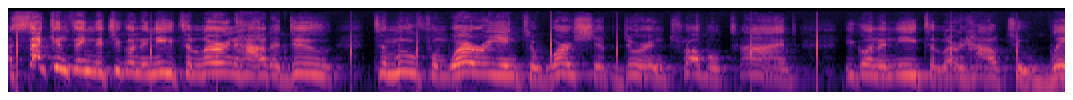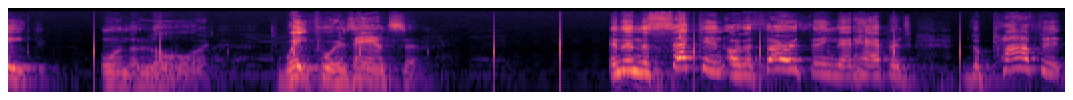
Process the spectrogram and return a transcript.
A second thing that you're going to need to learn how to do to move from worrying to worship during troubled times, you're going to need to learn how to wait on the Lord, to wait for his answer. And then the second or the third thing that happens, the prophet,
